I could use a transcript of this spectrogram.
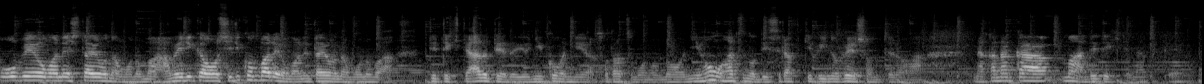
欧米を真似したようなもの、まあ、アメリカをシリコンバレーを真似たようなものは出てきてある程度ユニコーンには育つものの日本発の disruptive innovation っていうのはなかなかまあ出てきてなくて。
